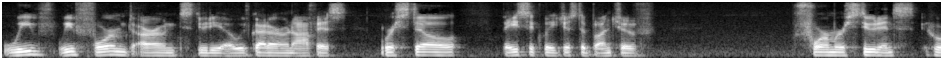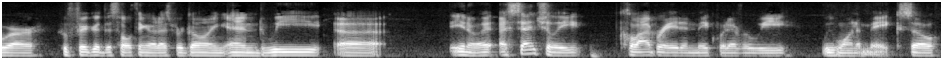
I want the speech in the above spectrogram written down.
we've we've formed our own studio. We've got our own office. We're still basically just a bunch of former students who are who figured this whole thing out as we're going, and we, uh, you know, essentially collaborate and make whatever we we want to make. So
